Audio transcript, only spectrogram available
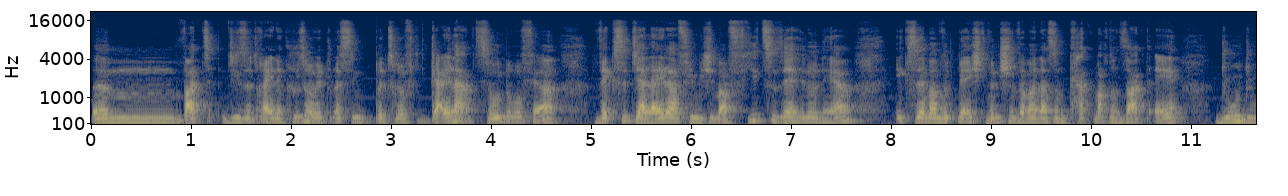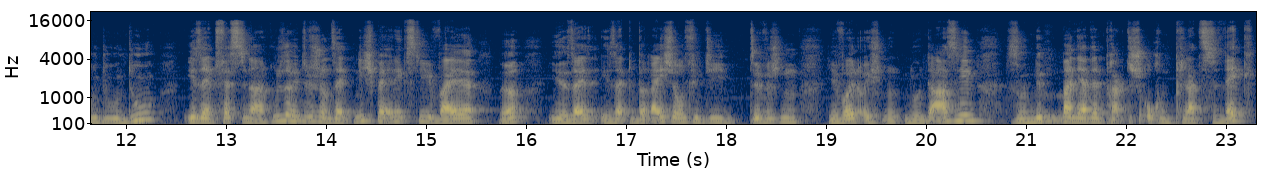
ähm, was diese reine Cruiserweight Wrestling betrifft, geile Aktion drauf, ja. Wechselt ja leider für mich immer viel zu sehr hin und her. Ich selber würde mir echt wünschen, wenn man da so einen Cut macht und sagt, ey, du, du, du und du, ihr seid fest in der Cruiserweight Division und seid nicht bei NXT, weil ne, ihr, seid, ihr seid eine Bereicherung für die Division, wir wollen euch nur, nur da sehen. So nimmt man ja dann praktisch auch einen Platz weg,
